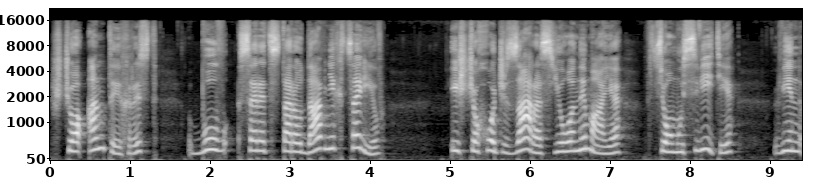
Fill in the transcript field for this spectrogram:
що Антихрист був серед стародавніх царів, і що, хоч зараз його немає в цьому світі, він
